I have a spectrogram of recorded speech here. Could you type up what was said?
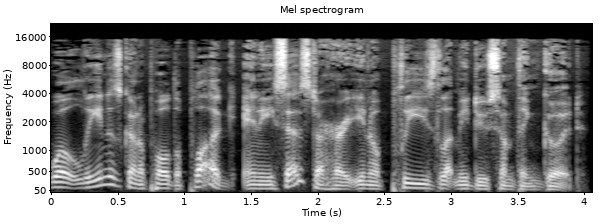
Well, Lena's going to pull the plug, and he says to her, you know, please let me do something good.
